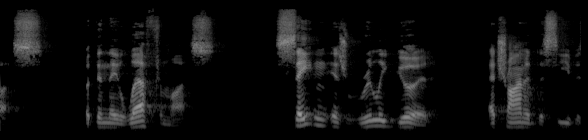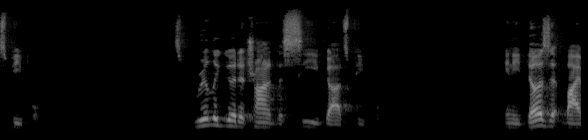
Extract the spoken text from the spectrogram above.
us, but then they left from us. Satan is really good at trying to deceive his people. It's really good at trying to deceive God's people. And he does it by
